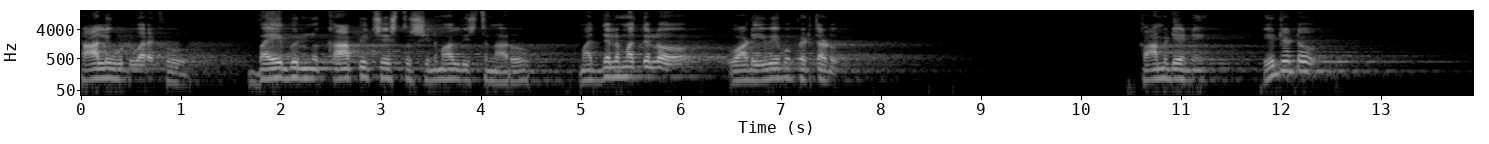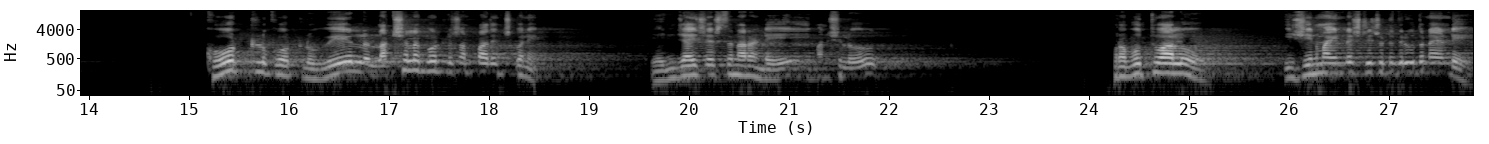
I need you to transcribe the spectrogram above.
టాలీవుడ్ వరకు బైబిల్ను కాపీ చేస్తూ సినిమాలు తీస్తున్నారు. మధ్యలో మధ్యలో వాడు ఏవేవో పెడతాడు. కామెడీ అని ఏంటంటో? కోట్లు కోట్లు వేలు లక్షల కోట్లు సంపాదించుకొని ఎంజాయ్ చేస్తున్నారండి ఈ మనుషులు. ప్రభుత్వాలు ఈ సినిమా ఇండస్ట్రీ చుట్టూ తిరుగుతున్నాయండి.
